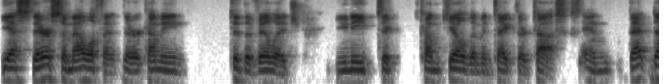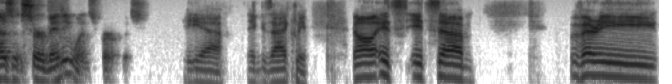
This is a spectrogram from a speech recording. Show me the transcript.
yes, there are some elephant that are coming to the village. You need to come kill them and take their tusks. And that doesn't serve anyone's purpose. Yeah, exactly. No, it's, it's, um, very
